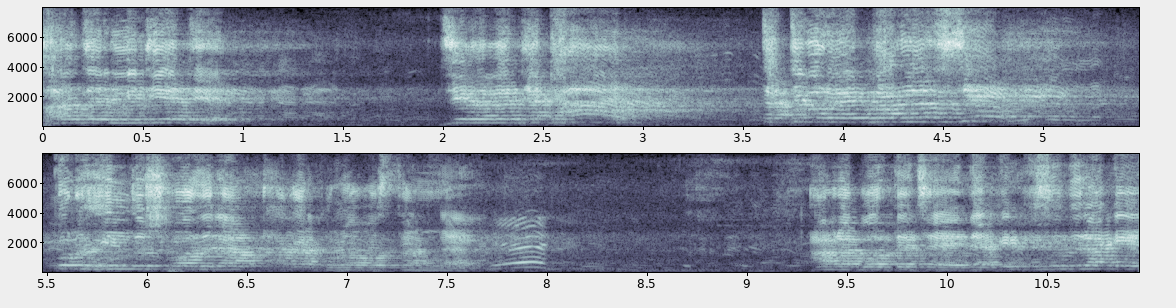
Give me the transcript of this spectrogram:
ভারতের মিডিয়াতে যেভাবে দেখায়, তাতে মনে হয় বাংলাদেশে কোন হিন্দু সমাজের আর থাকার কোনো অবস্থান নাই। আমরা বলতে চাই, দেখেন কিছুদিন আগে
